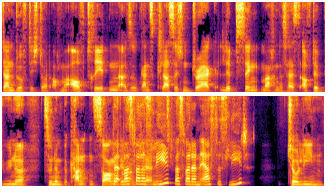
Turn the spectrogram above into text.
Dann durfte ich dort auch mal auftreten, also ganz klassischen Drag Lip Sync machen. Das heißt, auf der Bühne zu einem bekannten Song. Wa- den Was war das kennt. Lied? Was war dein erstes Lied? Jolene.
